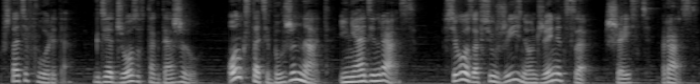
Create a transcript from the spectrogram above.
в штате Флорида, где Джозеф тогда жил. Он, кстати, был женат, и не один раз. Всего за всю жизнь он женится шесть раз.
